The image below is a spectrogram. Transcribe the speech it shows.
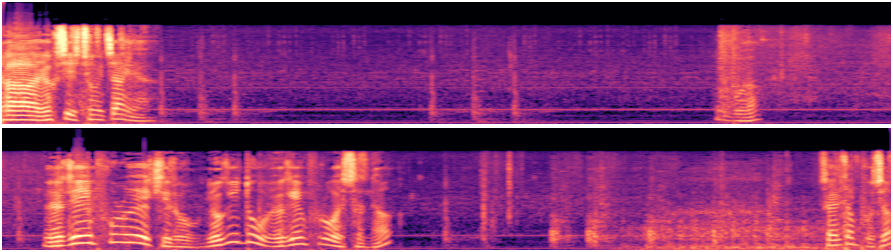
야 역시 이 총이 짱이야 뭐야? 외계인 프로의 기록 여기도 외계인 프로가 있었나? 자 일단 보죠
